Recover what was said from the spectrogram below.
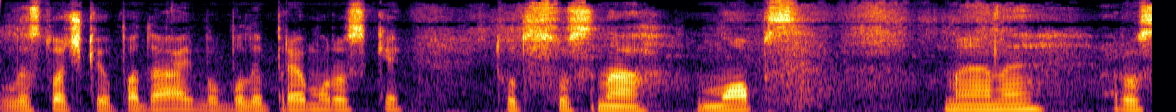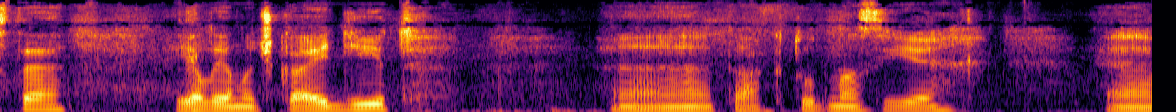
листочки впадають, бо були приморозки. Тут сосна мопс в мене росте, ялиночка Едіт. Е, так, тут у нас є е,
